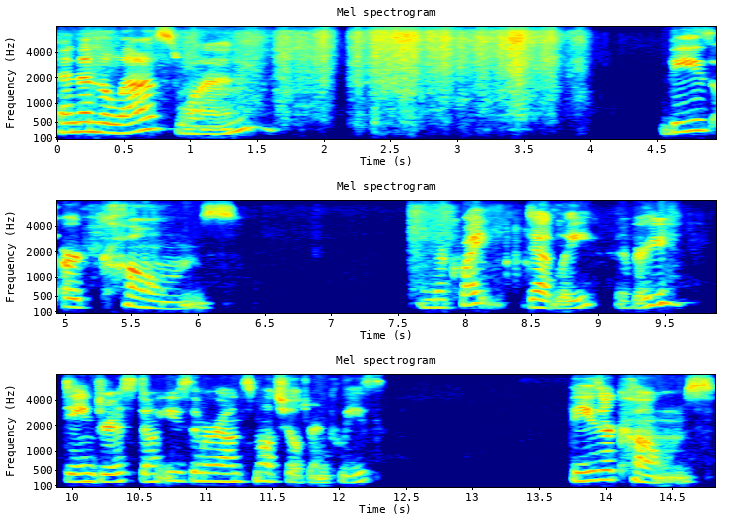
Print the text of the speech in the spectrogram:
And then the last one, these are combs and they're quite deadly. They're very dangerous. Don't use them around small children, please. These are combs.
